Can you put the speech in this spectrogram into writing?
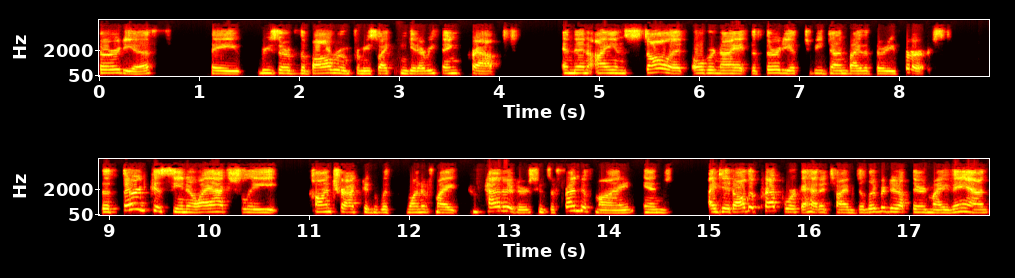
30th. They reserve the ballroom for me so I can get everything prepped and then I install it overnight the 30th to be done by the 31st. The third casino, I actually contracted with one of my competitors who's a friend of mine, and I did all the prep work ahead of time, delivered it up there in my van,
